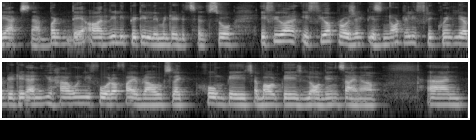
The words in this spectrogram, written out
react snap but they are really pretty limited itself. So if you are if your project is not really frequently updated and you have only four or five routes like home page about page login sign up and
